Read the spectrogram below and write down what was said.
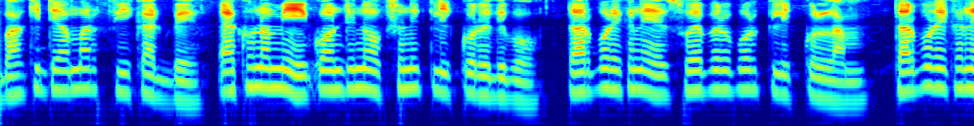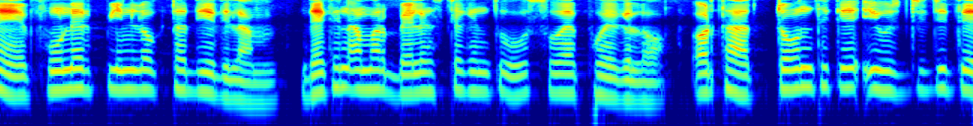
বাকিটি আমার ফি কাটবে। এখন আমি কন্টিনিউ অপশনে ক্লিক করে দিব। তারপর এখানে সোয়াপের উপর ক্লিক করলাম। তারপর এখানে ফোনের পিন লকটা দিয়ে দিলাম। দেখেন আমার ব্যালেন্সটা কিন্তু সোয়াপ হয়ে গেল। অর্থাৎ টোন থেকে ইউএসডিটিতে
